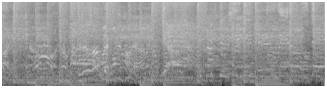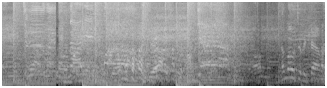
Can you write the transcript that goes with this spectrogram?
like you. No, no. Because I love I want to do that. I like Hello to the camera.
